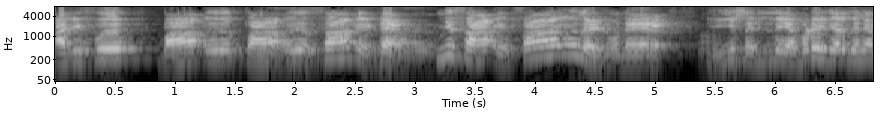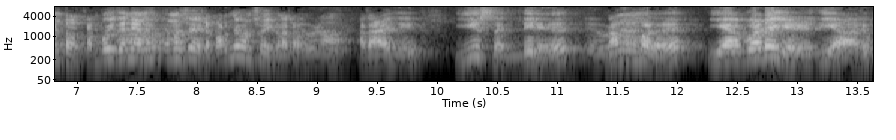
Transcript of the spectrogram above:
അലിഫ് ബാ താ സാ അല്ലേ ഇനി സാ സാ എന്ന് എഴുതുമ്പോൾ നേരെ ഈ സെല്ല് എവിടെ എഴുതിയാലും തന്നെയാണ് കേട്ടോ സംഭവം ഇത് തന്നെയാണ്. മനസ്സിലായില്ല പറഞ്ഞു മനസ്സിലാക്കണല്ലോ അതായത് ഈ സെല്ലിൽ നമ്മൾ എവിടെ എഴുതിയാലും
